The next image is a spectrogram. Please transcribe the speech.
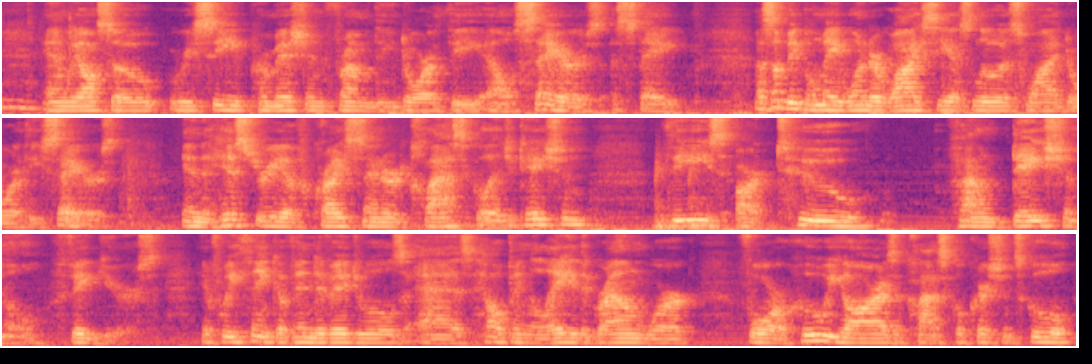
Mm-hmm. And we also received permission from the Dorothy L. Sayers estate. Now, some people may wonder why C.S. Lewis, why Dorothy Sayers. In the history of Christ centered classical education, these are two foundational figures. If we think of individuals as helping lay the groundwork for who we are as a classical Christian school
